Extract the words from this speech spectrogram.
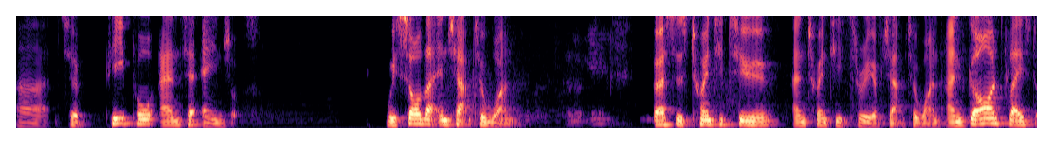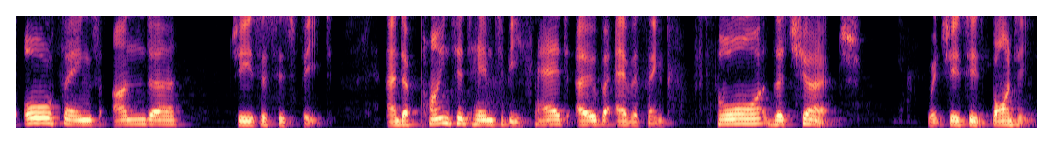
uh, to people and to angels. We saw that in chapter 1, verses 22 and 23 of chapter 1. And God placed all things under Jesus' feet and appointed him to be head over everything for the church, which is his body,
